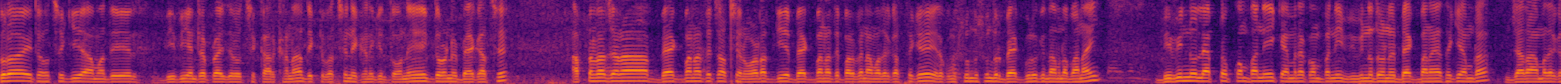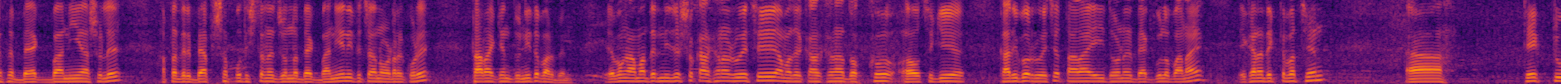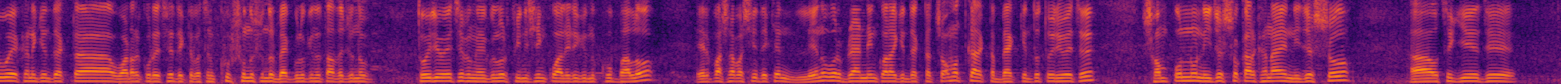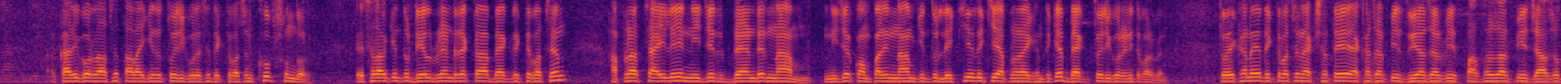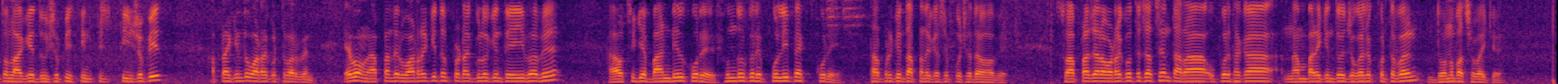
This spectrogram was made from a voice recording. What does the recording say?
বন্ধুরা, এটা হচ্ছে গিয়ে আমাদের বিবি এন্টারপ্রাইজের হচ্ছে কারখানা। দেখতে পাচ্ছেন, এখানে কিন্তু অনেক ধরনের ব্যাগ আছে। আপনারা যারা ব্যাগ বানাতে চাচ্ছেন, অর্ডার দিয়ে ব্যাগ বানাতে পারবেন আমাদের কাছ থেকে। এরকম সুন্দর সুন্দর ব্যাগগুলো কিন্তু আমরা বানাই। বিভিন্ন ল্যাপটপ কোম্পানি, ক্যামেরা কোম্পানি, বিভিন্ন ধরনের ব্যাগ বানায় থাকি আমরা। যারা আমাদের কাছে ব্যাগ বানিয়ে আসলে আপনাদের ব্যবসা প্রতিষ্ঠানের জন্য ব্যাগ বানিয়ে নিতে চান অর্ডার করে, তারা কিন্তু নিতে পারবেন। এবং আমাদের নিজস্ব কারখানা রয়েছে, আমাদের কারখানা দক্ষ হচ্ছে গিয়ে কারিগর রয়েছে, তারা এই ধরনের ব্যাগগুলো বানায়। এখানে দেখতে পাচ্ছেন টেক টু এখানে কিন্তু একটা অর্ডার করেছে, দেখতে পাচ্ছেন খুব সুন্দর সুন্দর ব্যাগগুলো কিন্তু তাদের জন্য তৈরি হয়েছে এবং এগুলোর ফিনিশিং কোয়ালিটি কিন্তু খুব ভালো। এর পাশাপাশি দেখেন লেনোভোর ব্র্যান্ডিং করা কিন্তু একটা চমৎকার একটা ব্যাগ কিন্তু তৈরি হয়েছে। সম্পূর্ণ নিজস্ব কারখানায়, নিজস্ব হচ্ছে গিয়ে যে কারিগররা আছে তারাই কিন্তু তৈরি করেছে, দেখতে পাচ্ছেন খুব সুন্দর। এছাড়াও কিন্তু ডেল ব্র্যান্ডের একটা ব্যাগ দেখতে পাচ্ছেন। আপনারা চাইলে নিজের ব্র্যান্ডের নাম, নিজের কোম্পানির নাম কিন্তু লিখিয়ে লিখিয়ে আপনারা এখান থেকে ব্যাগ তৈরি করে নিতে পারবেন। তো এখানে দেখতে পাচ্ছেন একসাথে এক হাজার পিস দুই হাজার পিস পাঁচ হাজার পিস যার যত লাগে দুশো পিস তিন পিস তিনশো পিস আপনারা কিন্তু অর্ডার করতে পারবেন। এবং আপনাদের অর্ডারকৃত প্রোডাক্টগুলো কিন্তু এইভাবে হচ্ছে গিয়ে বান্ডিল করে, সুন্দর করে পলিপ্যাক করে তারপর কিন্তু আপনাদের কাছে পৌঁছে দেওয়া হবে। সো আপনারা যারা অর্ডার করতে চাচ্ছেন, তারা উপরে থাকা নাম্বারে কিন্তু যোগাযোগ করতে পারেন। ধন্যবাদ সবাইকে।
